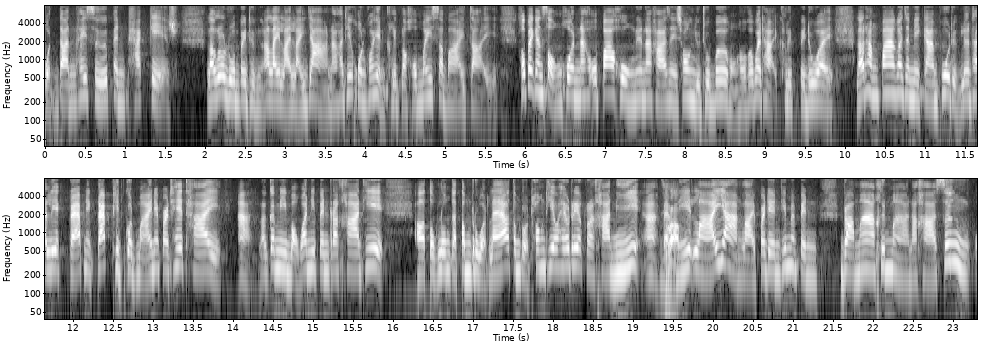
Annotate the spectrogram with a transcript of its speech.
กดดันให้ซื้อเป็นแพ็กเกจแล้วก็รวมไปถึงอะไรหลาย ๆ อย่างนะคะ ที่คนเขาเห็นคลิปแล้วเขาไม่สบายใจเขาไปกันสองคนนะโอป้าฮงเนี่ยนะคะในช่องยูทูบเบอร์ของเขาก็ไปถ่ายคลิปไปด้วย แล้วทางป้าก็จะมีการพูดถึงเรื่องถ้าเรียก Grab เนี่ย Grab ผิดกฎหมายในประเทศไทยอะแล้วก็มีบอกว่านี่เป็นราคาที่เอ่อตกลงกับตำรวจแล้วตำรวจท่องเที่ยวให้เรียกราคานี้อะแบบนี้หลายอย่างหลายประเด็นที่มันเป็นดราม่าขึ้นมานะคะ ซึ่งโอ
